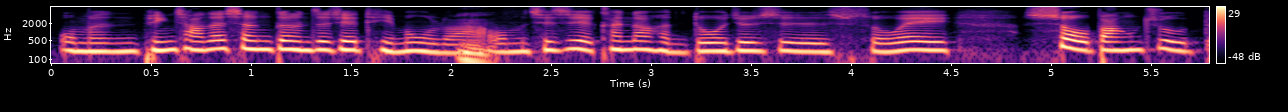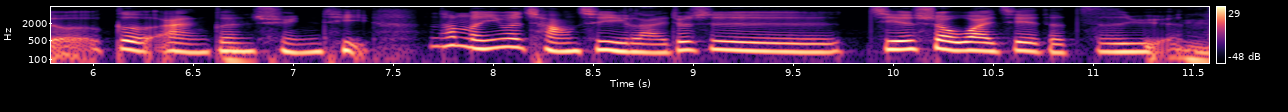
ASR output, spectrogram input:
我们平常在深耕这些题目啦，嗯、我们其实也看到很多就是所谓受帮助的个案跟群体，嗯、他们因为长期以来就是接受外界的资源，嗯、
